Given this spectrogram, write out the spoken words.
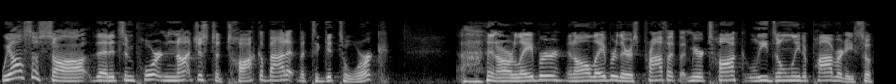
We also saw that it's important not just to talk about it, but to get to work. Uh, in our labor, in all labor, there is profit, but mere talk leads only to poverty. So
